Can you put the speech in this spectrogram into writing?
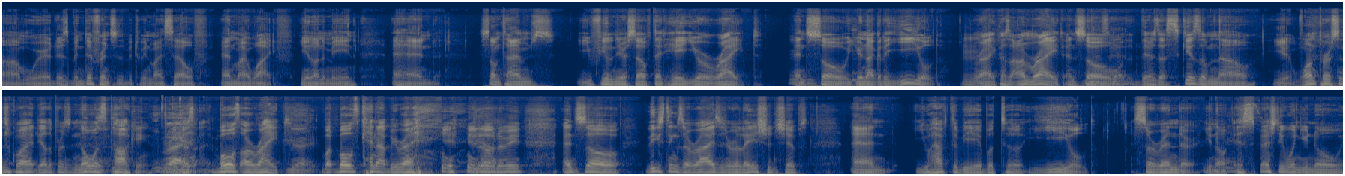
um, where there's been differences between myself and my wife. You know what I mean? And sometimes you feel in yourself that hey, you're right, and so you're not going to yield. Mm. Right, because I'm right, and so there's a schism now. You, one person's quiet, the other person, no one's talking, Right. Because both are right, Right. but both cannot be right. you know what I mean? And so these things arise in relationships, and you have to be able to yield, surrender. You know, especially when you know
